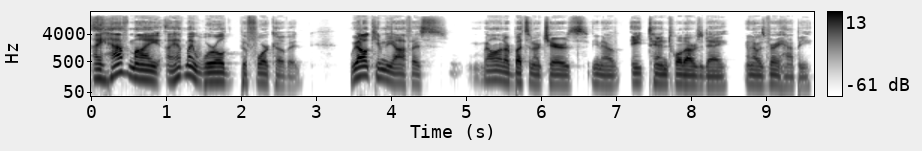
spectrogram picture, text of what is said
I have my I have my world before COVID. We all came to the office, we all had our butts in our chairs, you know, 8, 10, 12 hours a day, and I was very happy.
